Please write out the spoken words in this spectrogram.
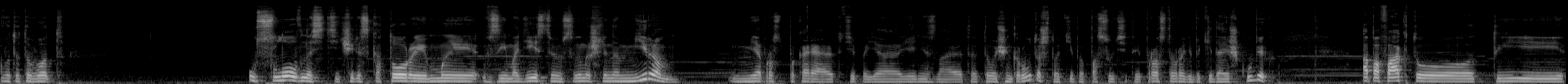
вот это вот условности, через которые мы взаимодействуем с вымышленным миром, меня просто покоряют. Типа, я, я не знаю, это, это очень круто, что, типа, по сути, ты просто вроде бы кидаешь кубик, а по факту ты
